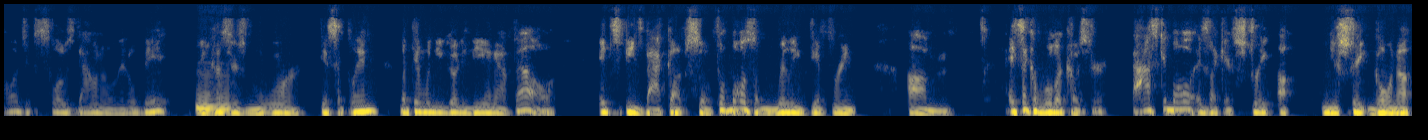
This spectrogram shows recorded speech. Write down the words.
college, it slows down a little bit because Mhm. there's more discipline. But then when you go to the NFL, it speeds back up. So football is a really different. Um, it's like a roller coaster. Basketball is like a straight up. You're straight going up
